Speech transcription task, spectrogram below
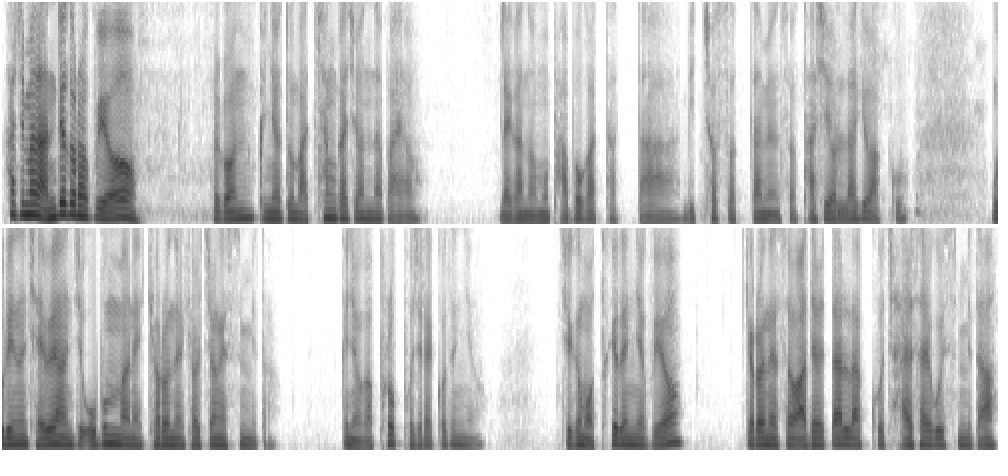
하지만 안 되더라고요. 그건 그녀도 마찬가지였나 봐요. 내가 너무 바보 같았다, 미쳤었다면서 다시 연락이 왔고, 우리는 재회한 지 5분 만에 결혼을 결정했습니다. 그녀가 프로포즈를 했거든요. 지금 어떻게 됐냐고요? 결혼해서 아들, 딸 낳고 잘 살고 있습니다.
